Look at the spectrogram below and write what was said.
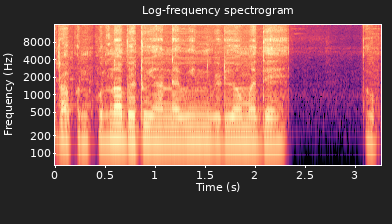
तर आपण पुन्हा भेटूया नवीन व्हिडिओमध्ये तोपर्यंत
